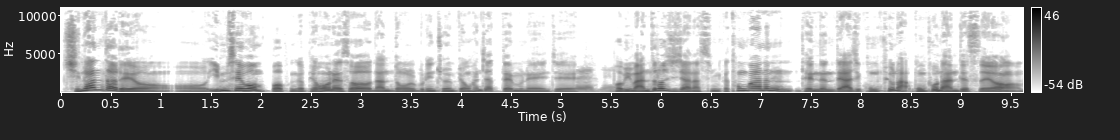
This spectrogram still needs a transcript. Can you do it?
지난달에요. 어, 임세원법 그러니까 병원에서 난동을 부린 조현병 환자 때문에 이제 네네. 법이 만들어지지 않았습니까? 통과는 네. 됐는데 아직 공표는 공포는 안 됐어요.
